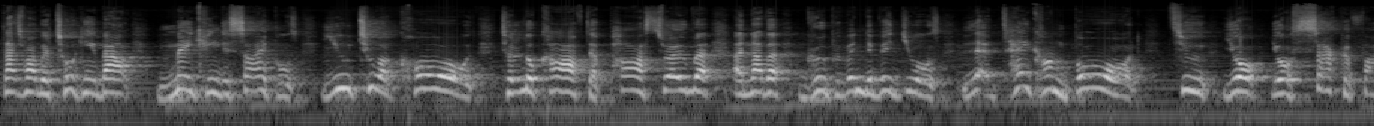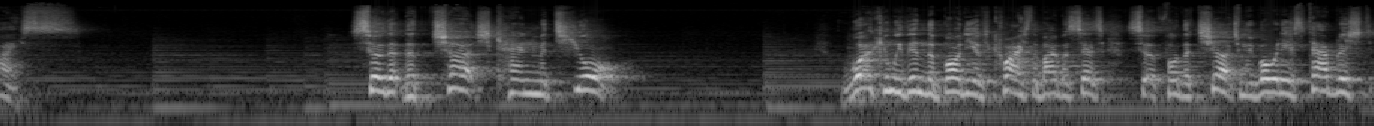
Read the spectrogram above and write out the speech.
That's why we're talking about making disciples. You too are called to look after, pass over another group of individuals, take on board through your, your sacrifice so that the church can mature. Working within the body of Christ, the Bible says so for the church, and we've already established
